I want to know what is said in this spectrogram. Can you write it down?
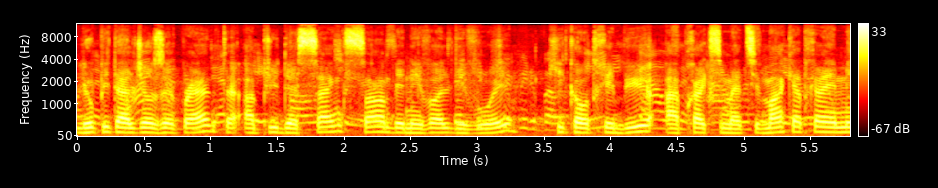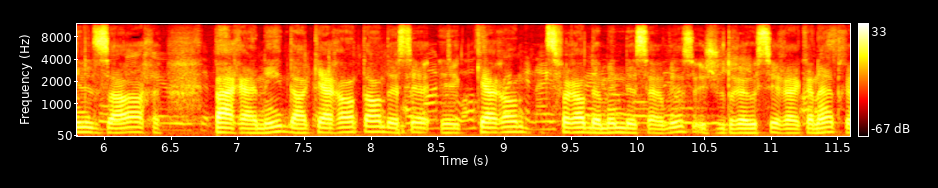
L'hôpital Joseph Brandt a plus de 500 bénévoles dévoués qui contribuent approximativement 80 000 heures par année dans 40, ans de 40 différents domaines de services. Je voudrais aussi reconnaître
